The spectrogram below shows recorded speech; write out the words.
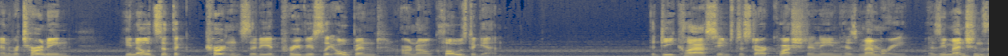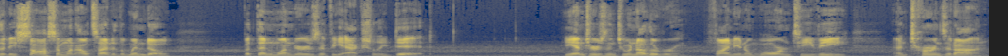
and returning, he notes that the curtains that he had previously opened are now closed again. The D class seems to start questioning his memory, as he mentions that he saw someone outside of the window, but then wonders if he actually did. He enters into another room, finding a warm TV, and turns it on.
